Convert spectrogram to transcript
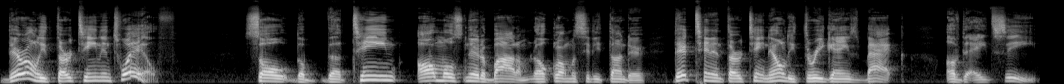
they're only 13 and 12. So the the team almost near the bottom, the Oklahoma City Thunder, they're 10 and 13. They're only three games back of the eighth seed.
